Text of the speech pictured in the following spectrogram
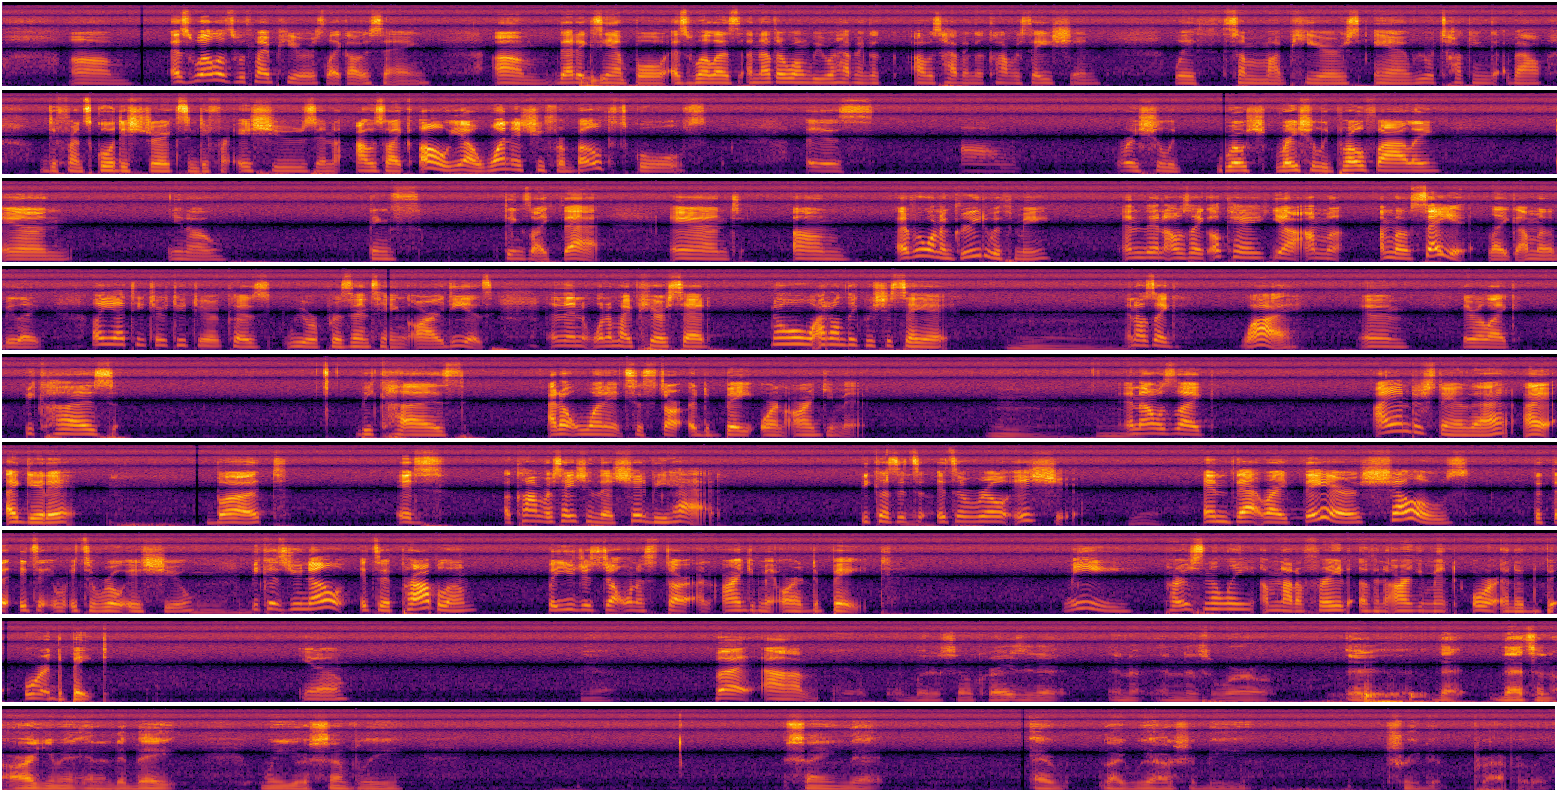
Um, as well as with my peers, like I was saying, um, that example, as well as another one. We were having a I was having a conversation with some of my peers, and we were talking about different school districts and different issues, and I was like, oh yeah, one issue for both schools is um, racially ro- racially profiling and you know things things like that. And um, everyone agreed with me and then i was like okay yeah i'm a, i'm gonna say it. Like i'm gonna be like oh yeah teacher teacher because we were presenting our ideas. And then one of my peers said no i don't think we should say it and i was like why and they were like because because I don't want it to start a debate or an argument. Mm-hmm. And I was like, I understand that. I, I get it. But it's a conversation that should be had. Because it's it's a real issue. And that right there shows that the, it's a, it's a real issue mm-hmm. because you know it's a problem, but you just don't want to start an argument or a debate. Me personally, I'm not afraid of an argument or an, or a debate. You know. Yeah. But um, But it's so crazy that in a, in this world, uh, that that's an argument and a debate when you're simply saying that, ev like we all should be treated properly,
